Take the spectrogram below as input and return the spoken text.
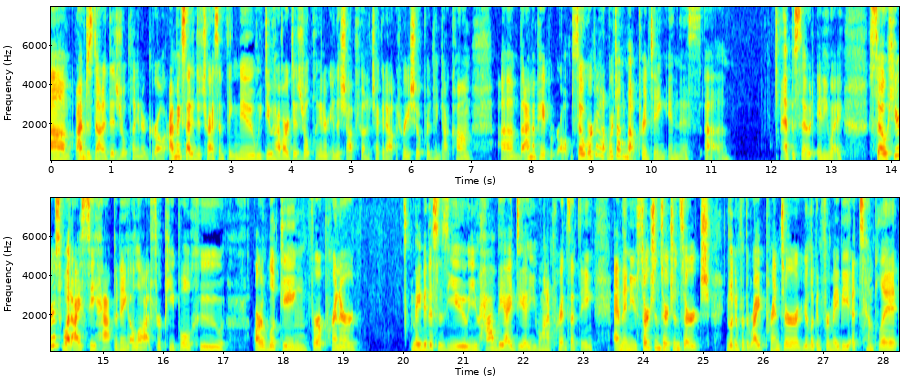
um, i'm just not a digital planner girl. I'm excited to try something new. We do have our digital planner in the shop if you want to check it out horacioprinting.com um, but i'm a paper girl. So we're gonna we're talking about printing in this uh, episode anyway. So here's what i see happening a lot for people who are looking for a printer maybe this is you you have the idea you want to print something and then you search and search and search you're looking for the right printer you're looking for maybe a template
